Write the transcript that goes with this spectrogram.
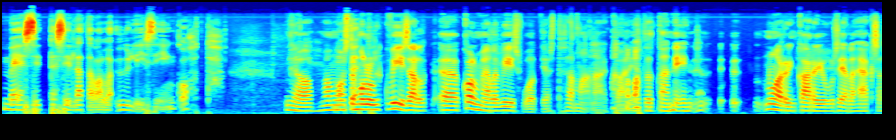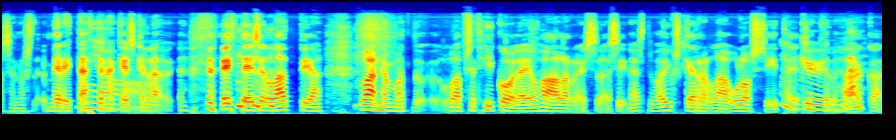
mene sitten sillä tavalla yli siinä kohtaa. Joo, mä muistan, mulla oli viisal, kolme alle viisivuotiaasta samaan aikaan. Ja tota, niin, nuorin karjuu siellä häksäsennossa meritähtenä Joo. keskellä eteisen lattia. Vanhemmat lapset hikoilee jo haalareissa siinä. Sitten vaan yksi kerrallaan ulos siitä ja Kyllä. sitten vähän aikaa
